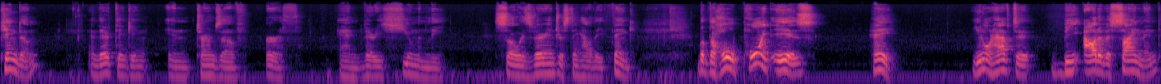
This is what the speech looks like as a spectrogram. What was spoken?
kingdom, and they're thinking in terms of earth and very humanly. So it's very interesting how they think. But the whole point is hey, you don't have to be out of assignment.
